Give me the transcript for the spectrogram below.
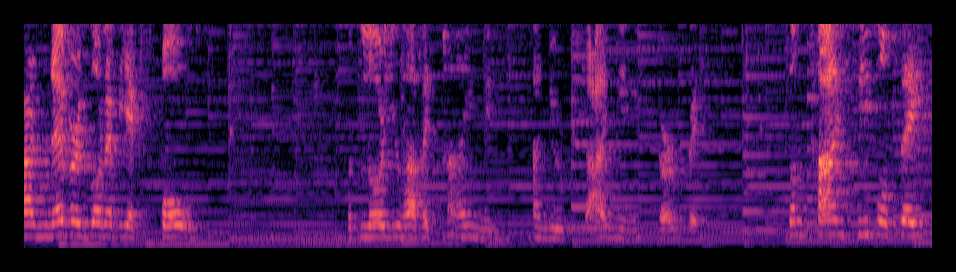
are never going to be exposed. But Lord, you have a timing, and your timing is perfect. Sometimes people say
